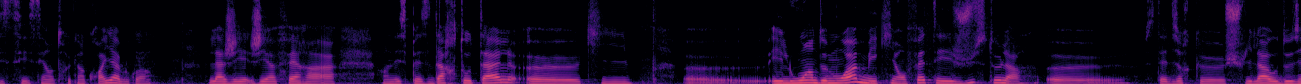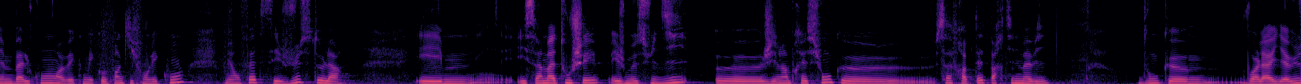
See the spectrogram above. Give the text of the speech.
c'est un truc incroyable, quoi. Là j'ai affaire à un espèce d'art total qui euh, est loin de moi, mais qui en fait est juste là. Euh, c'est-à-dire que je suis là au deuxième balcon avec mes copains qui font les cons, mais en fait c'est juste là. Et, ça m'a touchée. Et je me suis dit, euh, j'ai l'impression que ça fera peut-être partie de ma vie. Donc voilà, il y, a eu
